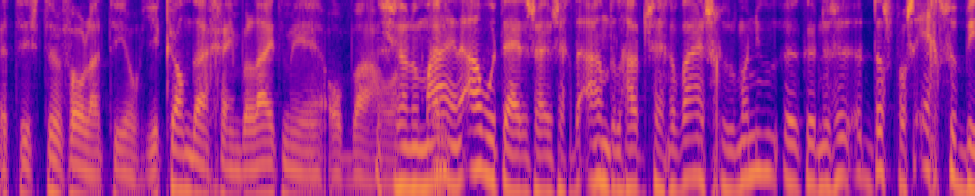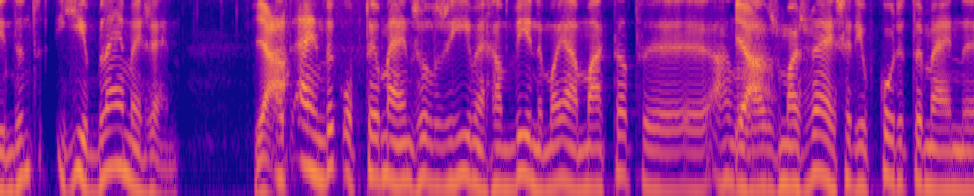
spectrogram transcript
het is te volatiel. Je kan daar geen beleid meer op bouwen. Dus normaal in oude tijden zou je zeggen, de aandeelhouders zijn gewaarschuwd. Maar nu uh, kunnen ze, dat is pas echt verbindend, hier blij mee zijn. Ja. Uiteindelijk op termijn zullen ze hiermee gaan winnen. Maar ja, maakt dat uh, aandeelhouders ja. maar wijs. Die op korte termijn uh,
